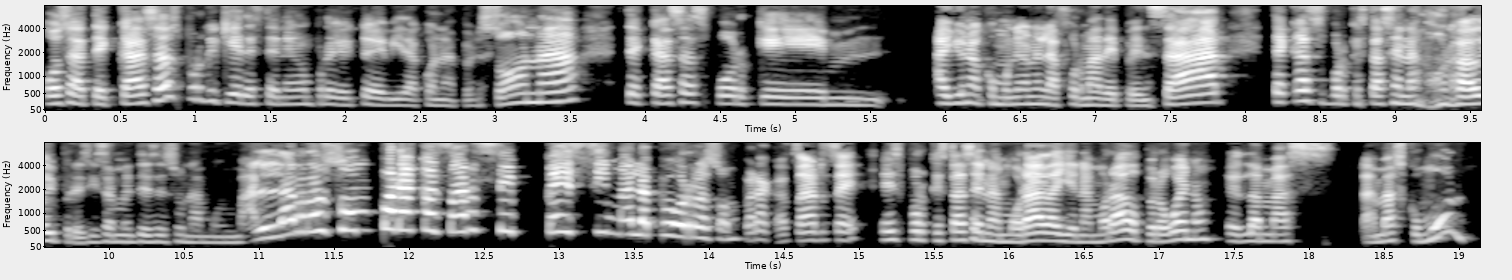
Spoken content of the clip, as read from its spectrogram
O sea, te casas porque quieres tener un proyecto de vida con la persona, te casas porque mm, hay una comunión en la forma de pensar, te casas porque estás enamorado y precisamente esa es una muy mala razón para casarse, pésima, la peor razón para casarse es porque estás enamorada y enamorado, pero bueno, es la más, la más común.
